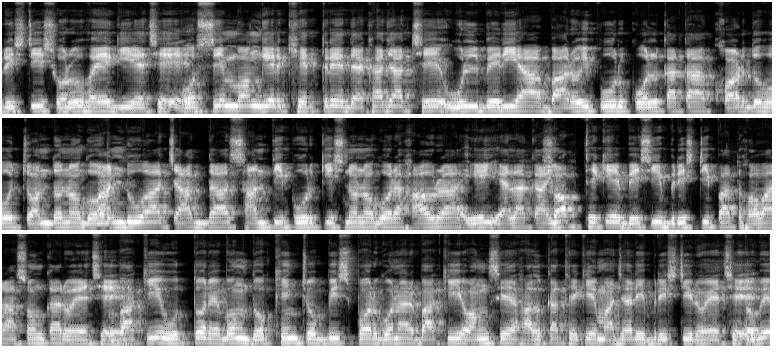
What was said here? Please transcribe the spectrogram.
বৃষ্টি শুরু হয়ে গিয়েছে। পশ্চিমবঙ্গের ক্ষেত্রে দেখা যাচ্ছে উলবেরিয়া বারুইপুর, কলকাতা, খড়দহ, চন্দননগর পান্ডুয়া চাকদা, শান্তিপুর, কৃষ্ণনগর, হাওড়া এই এলাকায় সব থেকে বেশি বৃষ্টিপাত হওয়ার আশঙ্কা রয়েছে। বাকি উত্তর এবং দক্ষিণ চব্বিশ পরগনার বাকি অংশে হালকা থেকে মাঝারি বৃষ্টি রয়েছে। তবে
